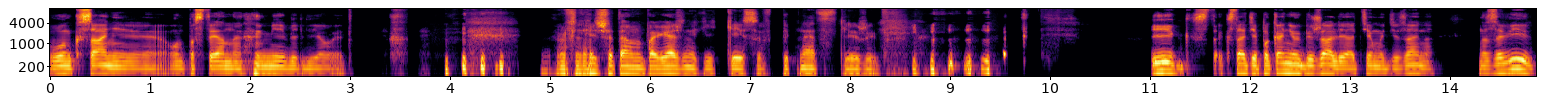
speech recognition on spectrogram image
Вон Ксани, он постоянно мебель делает. У меня еще там в багажнике кейсов 15 лежит. И, кстати, пока не убежали от темы дизайна, назови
